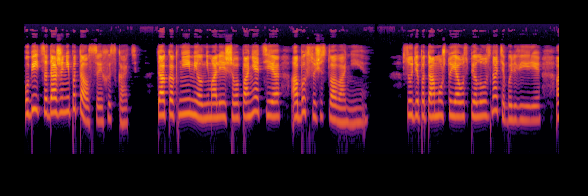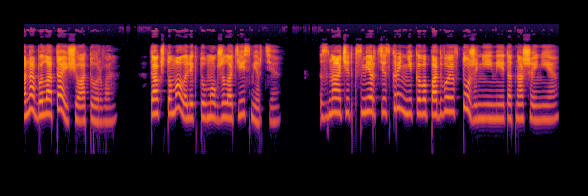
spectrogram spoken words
Убийца даже не пытался их искать, так как не имел ни малейшего понятия об их существовании. Судя по тому, что я успела узнать об Эльвире, она была та еще оторва так что мало ли кто мог желать ей смерти. Значит, к смерти Скрынникова Подвоев тоже не имеет отношения.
